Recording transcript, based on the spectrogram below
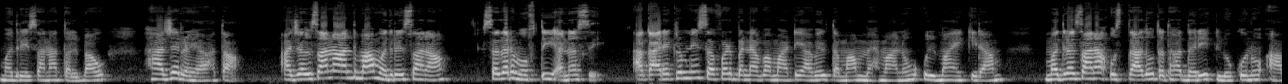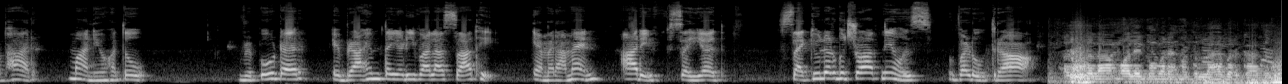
મદ્રેસાના તલબાઓ હાજર રહ્યા હતા આ જલસાના અંતમાં મદ્રેસાના સદર મુફતી અનસે આ કાર્યક્રમને સફળ બનાવવા માટે આવેલ તમામ મહેમાનો ઉલમા એ કિરામ મદ્રસાના ઉસ્તાદો તથા દરેક લોકોનો આભાર માન્યો હતો રિપોર્ટર ઇબ્રાહિમ તૈયડીવાલા સાથે cameraman Arif Sayyed secular Gujarat news Vadodara अस्सलाम वालेकुम वरहमतुल्लाहि वबरकातुहू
